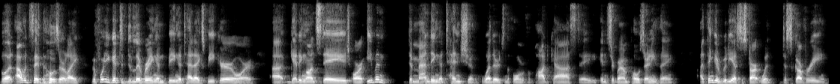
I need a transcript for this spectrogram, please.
But I would say those are like before you get to delivering and being a TEDx speaker or uh, getting on stage or even demanding attention, whether it's in the form of a podcast, a Instagram post, or anything. I think it really has to start with discovery,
